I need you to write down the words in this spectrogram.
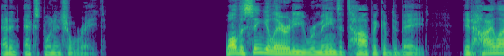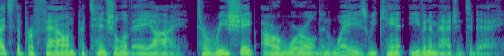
at an exponential rate. While the singularity remains a topic of debate, it highlights the profound potential of AI to reshape our world in ways we can't even imagine today.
